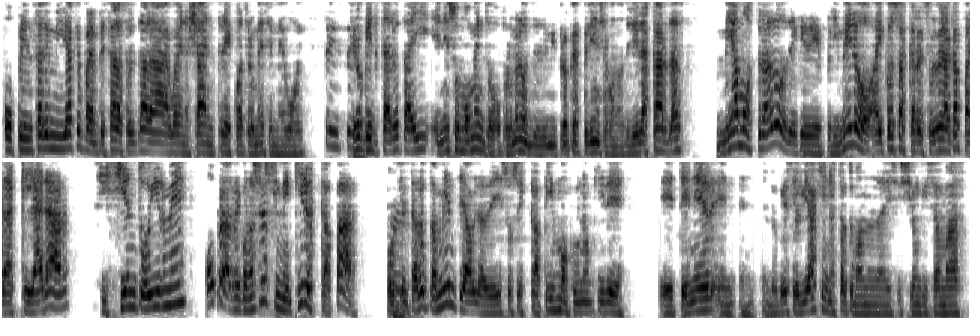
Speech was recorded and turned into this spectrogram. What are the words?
o pensar en mi viaje para empezar a soltar, ah, bueno, ya en tres, cuatro meses me voy. Sí, sí. Creo que el tarot ahí, en esos momentos, o por lo menos desde mi propia experiencia cuando tiré las cartas, me ha mostrado de que primero hay cosas que resolver acá para aclarar si siento irme o para reconocer si me quiero escapar. Porque Mm. el tarot también te habla de esos escapismos que uno quiere eh, tener en, en- en lo que es el viaje y no está tomando una decisión quizá más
